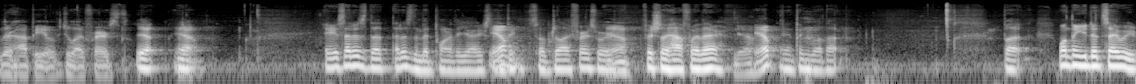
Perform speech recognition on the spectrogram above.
they're happy of July first. Yeah, yeah. Yeah. I guess that is the that is the midpoint of the year. Actually, I Yep. think. So July first, we're Yeah. officially halfway there. Yeah. Yep. I didn't think about that. But one thing you did say, we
